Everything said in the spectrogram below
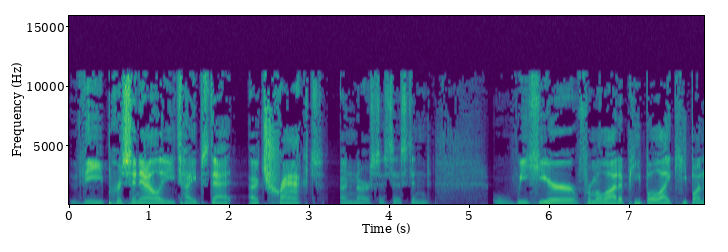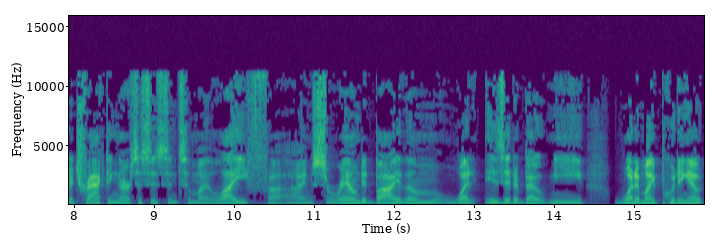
the personality types that attract a narcissist. And we hear from a lot of people I keep on attracting narcissists into my life. Uh, I'm surrounded by them. What is it about me? What am I putting out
